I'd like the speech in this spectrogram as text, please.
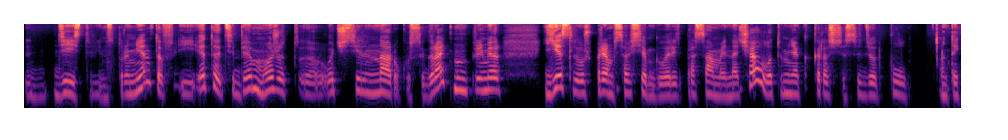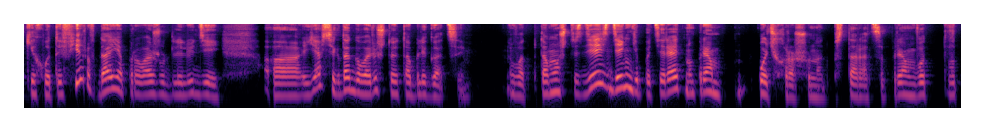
действий инструментов, и это тебе может э, очень сильно на руку сыграть. Ну, например, если уж прям совсем говорить про самое начало, вот у меня как раз сейчас идет пул таких вот эфиров, да, я провожу для людей, а, я всегда говорю, что это облигации. Вот, потому что здесь деньги потерять, ну, прям очень хорошо надо постараться. Прям вот, вот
